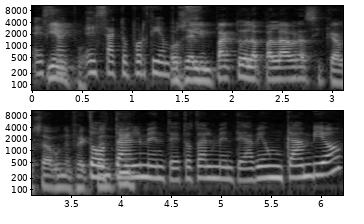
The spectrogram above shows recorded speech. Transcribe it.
exacto, tiempos. Exacto, por tiempos. O sea, el impacto de la palabra sí causaba un efecto Totalmente, en ti. totalmente. Había un cambio.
